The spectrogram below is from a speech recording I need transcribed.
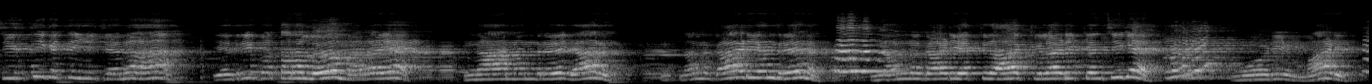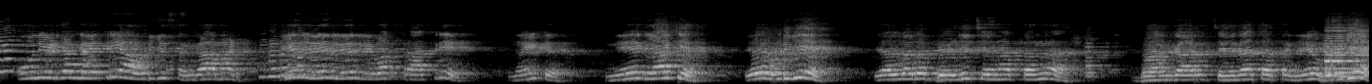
ಚಿರ್ತಿಗತಿ ಈ ಜನ. ಎದ್ರಿ ಬರ್ತಾರಲ್ಲ ಮಾರಾಯ. ನಾನಂದ್ರೆ ಯಾರು? ನನ್ನ ಗಾಡಿ ಅಂದ್ರೇನು? ನನ್ನ ಗಾಡಿ ಎತ್ತಿದ ಆ ಕಿಲಾಡಿ ಕೆಂಚಿಗೆ ಮೋಡಿ ಮಾಡಿ. ಕೂಲಿ ಹಿಡ್ದಂಗ ಐತ್ರಿ, ಆ ಹುಡುಗಿ ಸಂಘ ಮಾಡಿ. ಇರ್ಲಿ ಇರ್ಲಿ ಇರ್ಲಿ, ಇವತ್ ರಾತ್ರಿ ನೈಟ್ ನೇಗ್ಲಾಕಿ, ಏ ಹುಡುಗಿ, ಎಲ್ಲರೂ ಬೆಳ್ಳಿ ಚೈನ ತಂದ್ರ ಬಂಗಾರ ಚೈನ ತರ್ತಾನೆ ಹುಡುಗಿ.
